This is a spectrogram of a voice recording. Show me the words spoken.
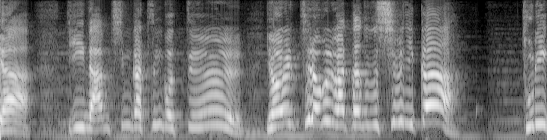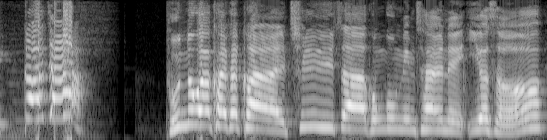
야, 네 남친 같은 것들 열 트럭을 갖다 줘도 싫으니까 둘이 꺼져! 분노가 칼칼칼 7400님 사연에 이어서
